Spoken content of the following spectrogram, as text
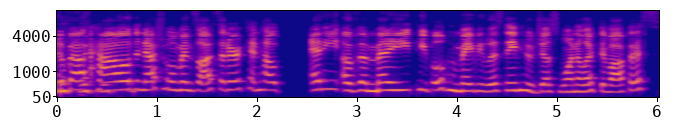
about how the National Women's Law Center can help any of the many people who may be listening who just won elective office?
